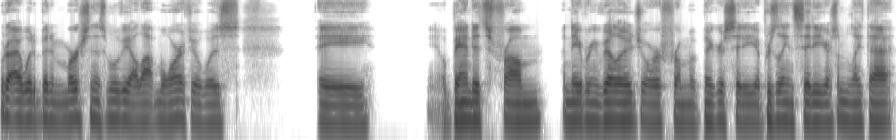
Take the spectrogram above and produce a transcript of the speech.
Would I would have been immersed in this movie a lot more if it was a you know bandits from a neighboring village or from a bigger city, a Brazilian city or something like that.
